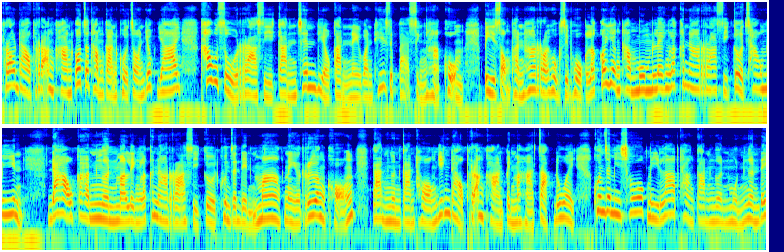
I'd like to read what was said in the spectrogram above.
เพราะดาวพระอังคารก็จะทำการโคจรยกย้าย เข้าสู่ราศีกัน เช่นเดียวกันในวันที่ 18 สิงหาคม ปี 2566 แล้วก็ยังทำมุมเล็งลัคนาราศีเกิดชาวมีน ดาวการเงินมาเล็งลัคนาราศีเกิดคุณจะเด่นมากในเรื่องของการเงินการทองยิ่งดาวพระอังคารเป็นมหาจักรด้วย คุณจะมีโชคมีลาบทางการเงินหมุนเงินได้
